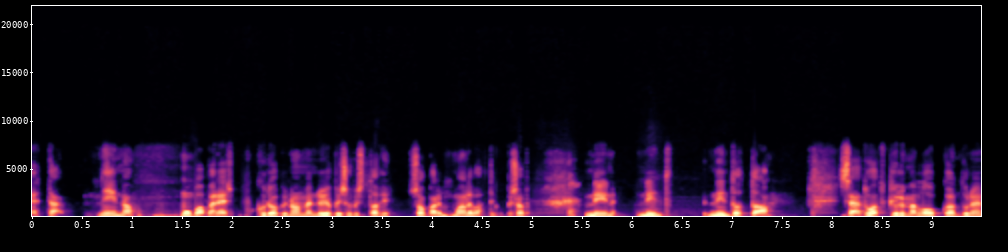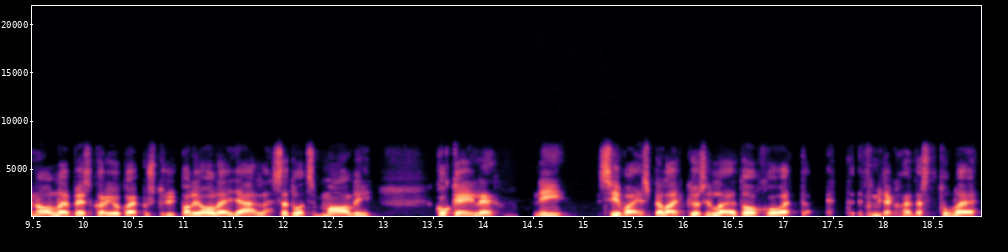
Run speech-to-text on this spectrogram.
että niin no, mun papereissa, Kudobin on mennyt jo Pisopista ohi, se on parempi maalivahti kuin Pisop, niin, niin, niin tota, sä tuot kylmän loukkaantuneena olleen veskari, joka ei pysty paljon olemaan jäällä, sä tuot sen maaliin, kokeilee, niin siinä vaiheessa pelaajakin on sillä että ok, että, että, että mitäköhän tästä tulee.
